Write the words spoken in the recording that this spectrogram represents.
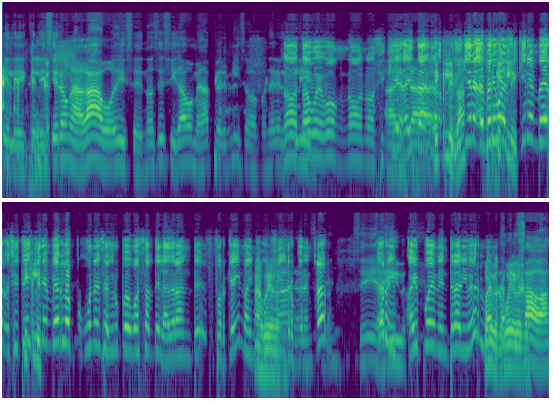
que le, que le hicieron a Gabo, dice. No sé si Gabo me da permiso para poner el No, clip. está huevón, no, no, si Ahí quiere, ahí está. está, ¿Qué no, clip, si ah? quieren- pero ¿Qué igual, si clip? quieren ver, si ustedes clip? quieren verlo, únanse al grupo de WhatsApp de ladrantes, porque ahí no hay Ah, ningún filtro para entrar. Sí, Sí, Claro, ahí, y ahí pueden entrar y verlo. Verlo, está fijado, ah,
